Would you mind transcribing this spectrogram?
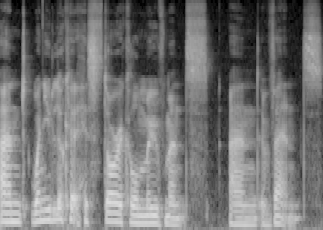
And when you look at historical movements and events,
